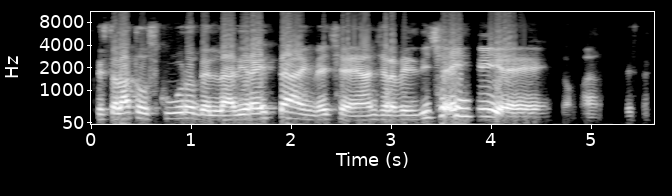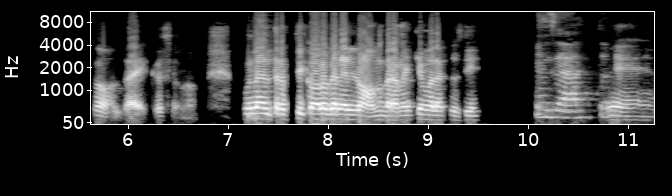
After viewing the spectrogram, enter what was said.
Questo lato oscuro della diretta invece è Angela Benedicenti e insomma questa cosa, ecco, sono un'altra psicologa nell'ombra, mettiamola così. Esatto. Eh,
